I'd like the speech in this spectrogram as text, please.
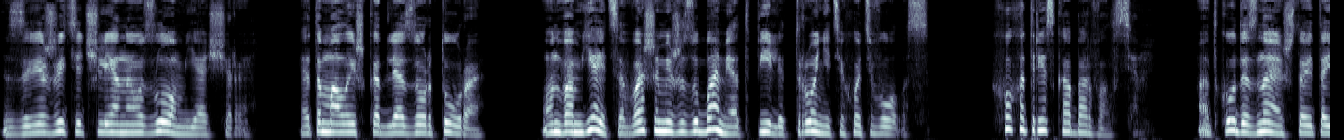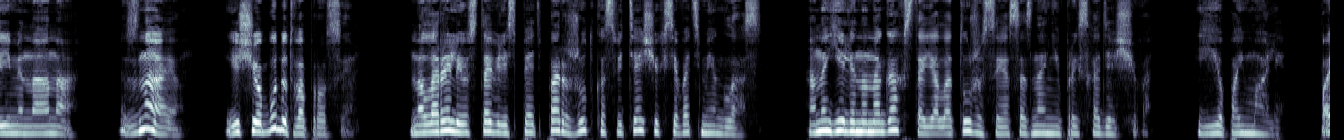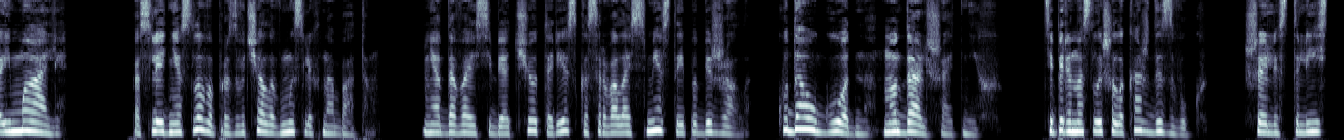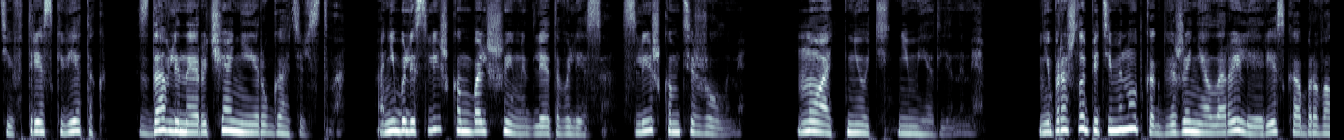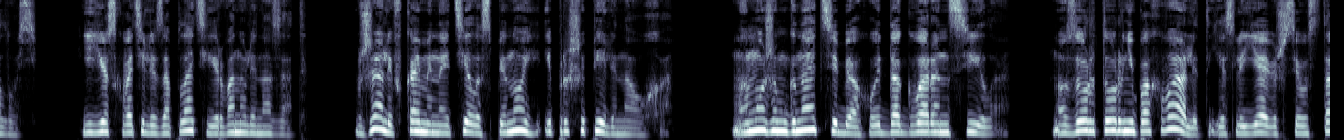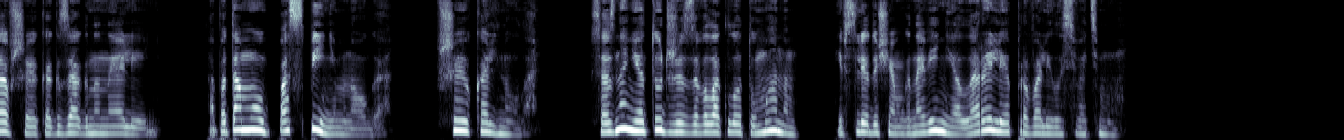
«Завяжите члены узлом, ящеры. Это малышка для Зортура. Он вам яйца вашими же зубами отпилит, троните хоть волос». Хохот резко оборвался. «Откуда знаешь, что это именно она?» «Знаю. Еще будут вопросы?» На Лорелли уставились пять пар жутко светящихся во тьме глаз. Она еле на ногах стояла от ужаса и осознания происходящего. Ее поймали. Поймали! Последнее слово прозвучало в мыслях Набатом. Не отдавая себе отчета, резко сорвалась с места и побежала. Куда угодно, но дальше от них. Теперь она слышала каждый звук. Шелест листьев, треск веток, сдавленное рычание и ругательство. Они были слишком большими для этого леса, слишком тяжелыми, но отнюдь немедленными. Не прошло пяти минут, как движение Лорелии резко оборвалось. Ее схватили за платье и рванули назад. Вжали в каменное тело спиной и прошипели на ухо. «Мы можем гнать тебя хоть до Гваренсила, но Зортур не похвалит, если явишься уставшая, как загнанный олень. А потому поспи немного». В шею кольнуло. Сознание тут же заволокло туманом, и в следующее мгновение Лорелия провалилась во тьму.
